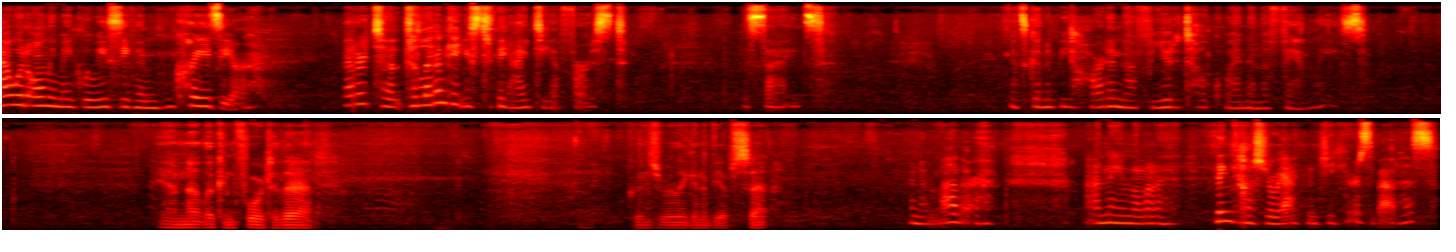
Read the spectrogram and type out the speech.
that would only make Luis even crazier. Better to, to let him get used to the idea first. Besides, it's gonna be hard enough for you to tell Gwen and the families. Yeah, I'm not looking forward to that. Gwen's really gonna be upset. And her mother. I don't even want to think how she'll react when she hears about us.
